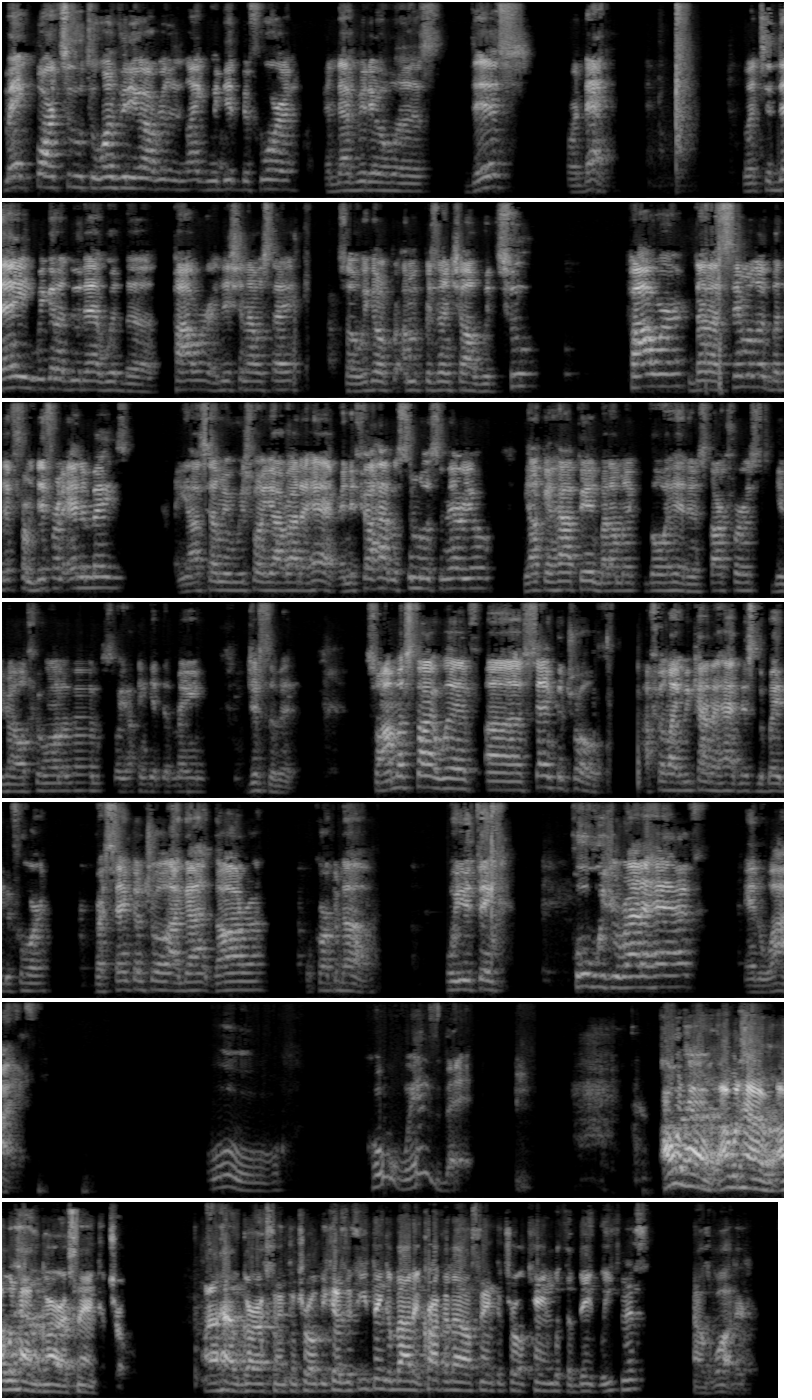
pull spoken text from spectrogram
make part two to one video I really like we did before, and that video was this or that. But today we're gonna do that with the power edition, I would say. So we're gonna I'm gonna present y'all with two power that are similar but they're from different animes. And y'all tell me which one y'all rather have. And if y'all have a similar scenario, y'all can hop in, but I'm gonna go ahead and start first, give y'all a few one of them so y'all can get the main gist of it. So I'm gonna start with uh sand control. I feel like we kind of had this debate before. But sand control, I got Gaara or Crocodile. Who you think? Who would you rather have, and why? Ooh, who wins that? I would have, I would have, I would have Gaara sand control. I'd have Gaara sand control because if you think about it, crocodile sand control came with a big weakness. That was water.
